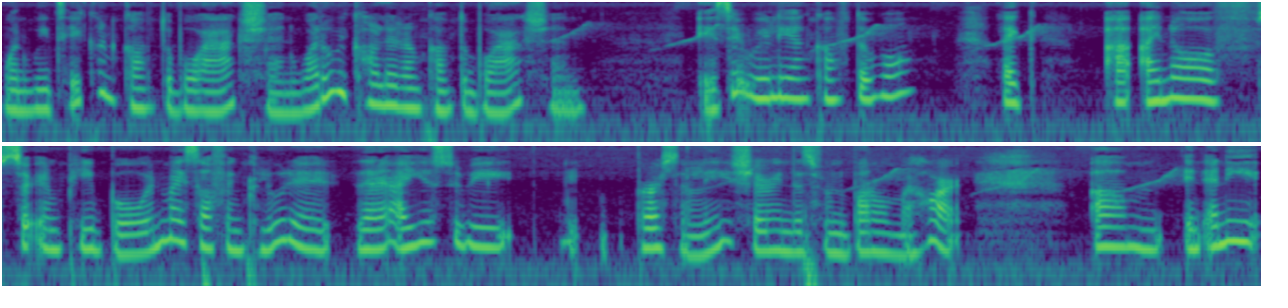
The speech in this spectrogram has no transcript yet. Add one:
when we take uncomfortable action, why do we call it uncomfortable action? Is it really uncomfortable? Like, I, I know of certain people, and myself included, that I used to be personally sharing this from the bottom of my heart. Um, in any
